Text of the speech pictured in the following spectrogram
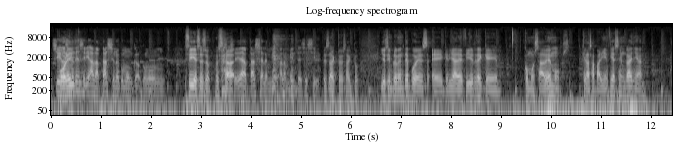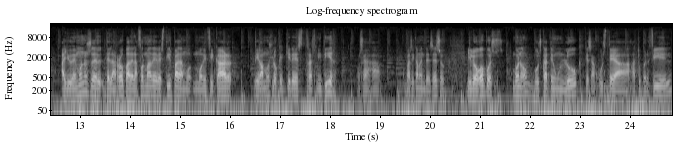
Sí, por sería adaptarse, ¿no? Como un, como un... Sí, es eso. O sea... Sería adaptarse al, al, ambiente, sí, sí. exacto, exacto. Yo simplemente, pues, eh, quería decir de que, como sabemos que las apariencias engañan, ayudémonos de, la ropa, de la forma de vestir para modificar, digamos, lo que quieres transmitir. O sea, básicamente es eso. Y luego, pues, bueno, búscate un look que se ajuste a, tu perfil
